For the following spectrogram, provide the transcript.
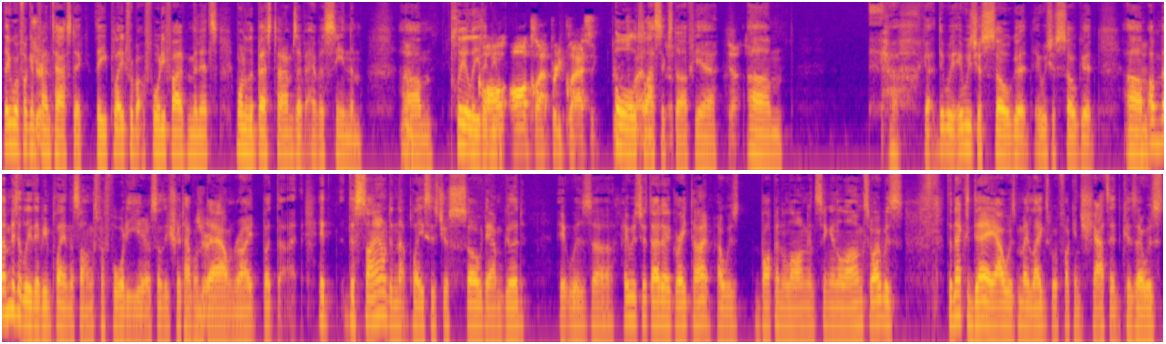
they were fucking Sure. fantastic. They played for about forty five minutes. One of the best times I've ever seen them. Um, clearly, all been all cla- pretty classic. pretty all classic stuff. Yeah. Yeah. God, it, wa- it was just so good. It was just so good. Um, Admittedly, they've been playing the songs for forty years, so they should have them Sure. down, right? But it the sound in that place is just so damn good. It was uh, it was just I had a great time. I was bopping along and singing along. So I was the next day. I was my legs were fucking shattered because I was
